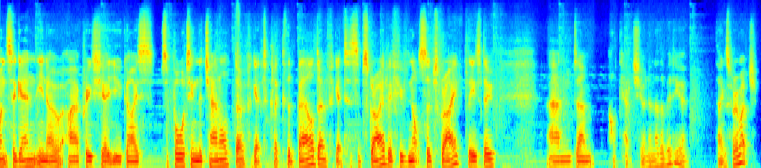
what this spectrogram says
once again, you know, I appreciate you guys supporting the channel. Don't forget to click the bell. Don't forget to subscribe. If you've not subscribed, please do. And um, I'll catch you in another video. Thanks very much.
